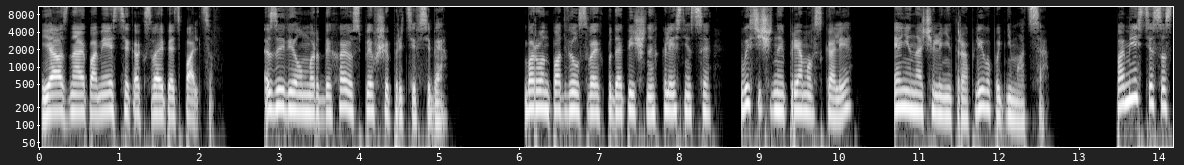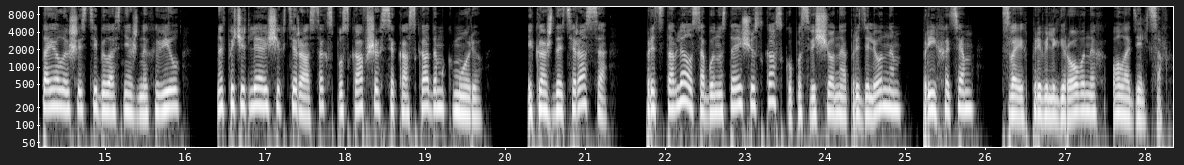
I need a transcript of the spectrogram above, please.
Я знаю поместье, как свои пять пальцев», — заявил Мордыхай, успевший прийти в себя. Барон подвел своих подопечных к лестнице, высеченной прямо в скале, и они начали неторопливо подниматься. Поместье состояло из шести белоснежных вилл на впечатляющих террасах, спускавшихся каскадом к морю, и каждая терраса представляла собой настоящую сказку, посвященную определенным прихотям своих привилегированных владельцев.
